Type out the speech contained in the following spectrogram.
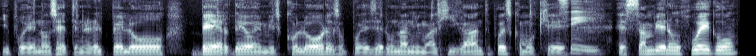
y puede, no sé, tener el pelo verde o de mil colores, o puede ser un animal gigante, pues como que es también un juego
